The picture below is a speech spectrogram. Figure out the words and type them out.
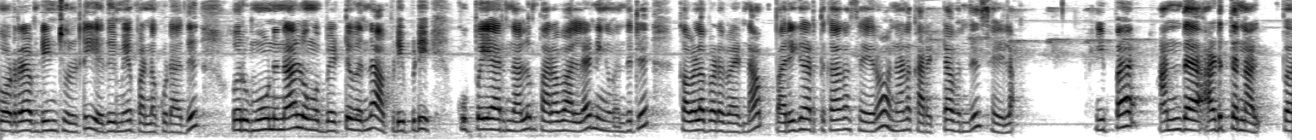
போடுறேன் அப்படின்னு சொல்லிட்டு எதுவுமே பண்ணக்கூடாது. ஒரு மூணு நாள் உங்கள் பெட்டு வந்து அப்படி இப்படி குப்பையாக இருந்தாலும் பரவாயில்ல. நீங்கள் வந்துட்டு கவலைப்பட வேண்டாம். பரிகாரத்துக்காக செய்கிறோம் அதனால் கரெக்டாக வந்து செய்யலாம். இப்போ அந்த அடுத்த நாள் இப்போ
